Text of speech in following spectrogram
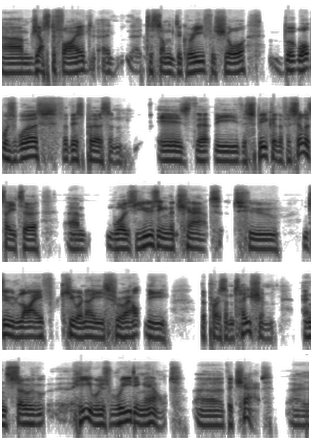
um, justified uh, to some degree for sure. But what was worse for this person is that the the speaker, the facilitator, um, was using the chat to do live Q and A throughout the the presentation, and so he was reading out uh, the chat. Uh,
